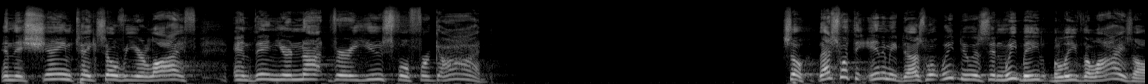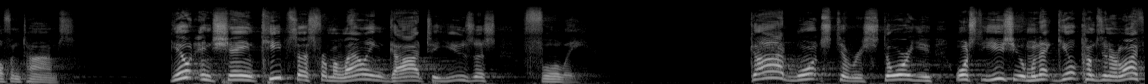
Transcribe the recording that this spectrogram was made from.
And this shame takes over your life, and then you're not very useful for God. So that's what the enemy does. What we do is then we be, believe the lies oftentimes. Guilt and shame keeps us from allowing God to use us fully. God wants to restore you, wants to use you. And when that guilt comes in our life,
